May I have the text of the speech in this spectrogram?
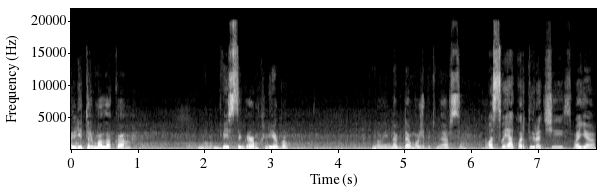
литр молока, ну, 200 грамм хлеба, ну, иногда, может быть, мясо. У вас своя квартира чи Своя.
